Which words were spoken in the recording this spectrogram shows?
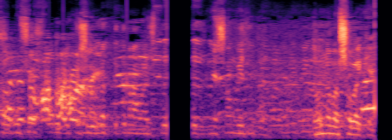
সর্বশেষ কথা বলবে। সংবাদ পেতে বাংলাদেশ সঙ্গে থাকুন। ধন্যবাদ সবাইকে।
